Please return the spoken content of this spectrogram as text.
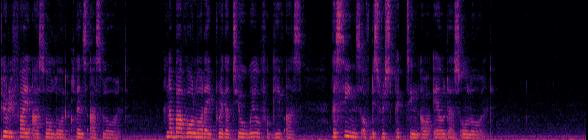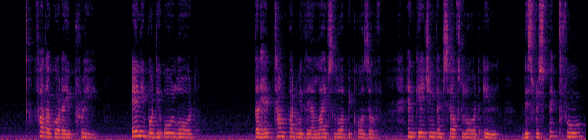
Purify us, O Lord. Cleanse us, Lord. And above all, Lord, I pray that you will forgive us the sins of disrespecting our elders, O Lord. Father God, I pray anybody, O Lord, that had tampered with their lives, Lord, because of engaging themselves, Lord, in disrespectful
